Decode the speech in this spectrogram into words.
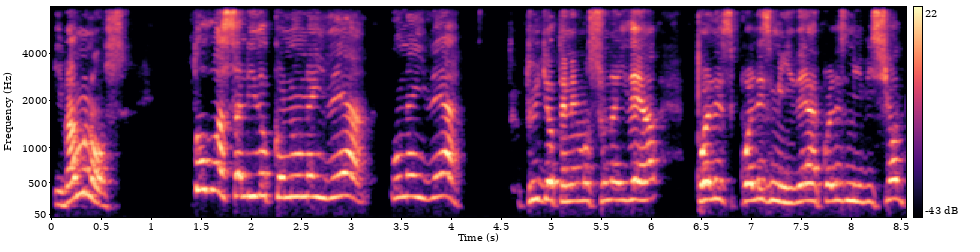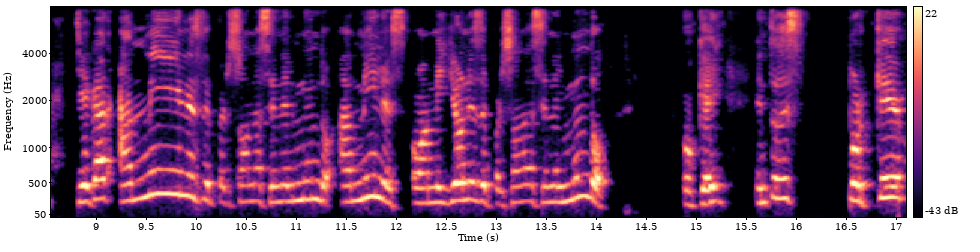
y vámonos. Todo ha salido con una idea, una idea. Tú y yo tenemos una idea. ¿Cuál es, ¿Cuál es mi idea? ¿Cuál es mi visión? Llegar a miles de personas en el mundo, a miles o a millones de personas en el mundo. ¿Ok? Entonces, ¿por qué,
